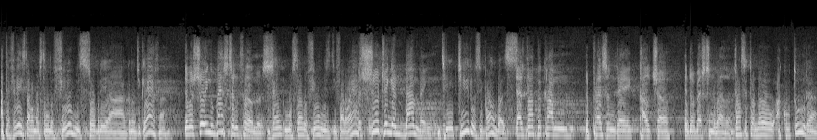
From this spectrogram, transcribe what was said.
a TV estava mostrando filmes sobre a Grande Guerra, They were showing Western films, mostrando filmes de the faroeste, shooting and bombing. de tiros e bombas. Does not become the present day culture in the Western world. Então se tornou a cultura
